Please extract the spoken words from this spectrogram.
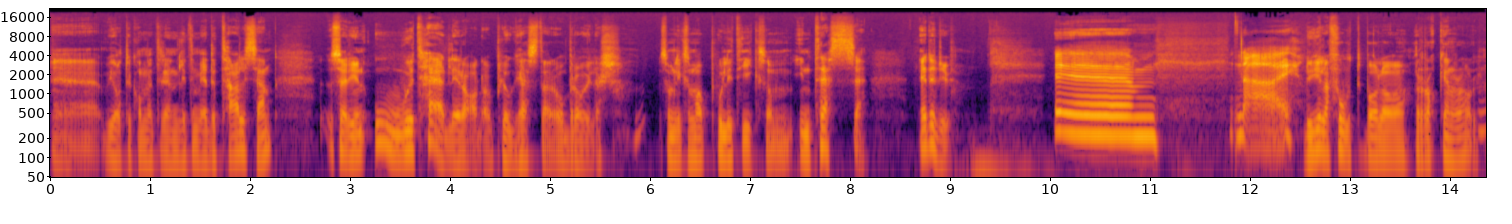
eh, vi återkommer till den lite mer detalj sen, så är det ju en outhärdlig rad av plugghästar och broilers som liksom har politik som intresse. Är det du? Ehm, nej. Du gillar fotboll och rock'n'roll.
